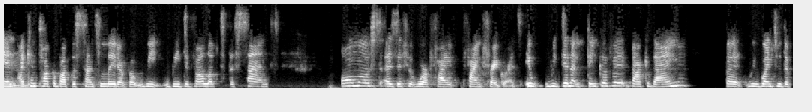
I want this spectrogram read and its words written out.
And I Mm. can talk about the scent later, but we we developed the scent almost as if it were fi- fine fragrance. It, we didn't think of it back then, but we went through the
